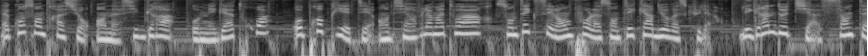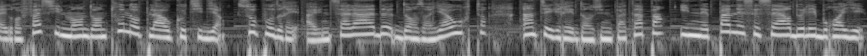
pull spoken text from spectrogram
la concentration en acides gras oméga 3 aux propriétés anti-inflammatoires sont excellents pour la santé cardiovasculaire. Les graines de chia s'intègrent facilement dans tous nos plats au quotidien. Saupoudrées à une salade, dans un yaourt, intégrées dans une pâte à pain, il n'est pas nécessaire de les broyer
